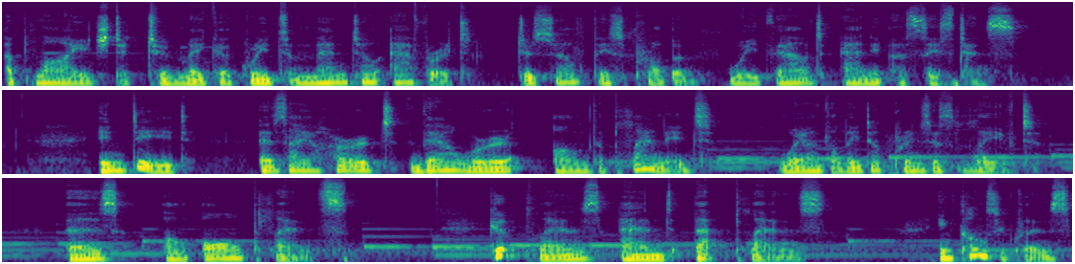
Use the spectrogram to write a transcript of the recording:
obliged to make a great mental effort to solve this problem without any assistance. Indeed, as I heard there were on the planet where the little princess lived, as on all planets, good plants and bad plants. In consequence,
